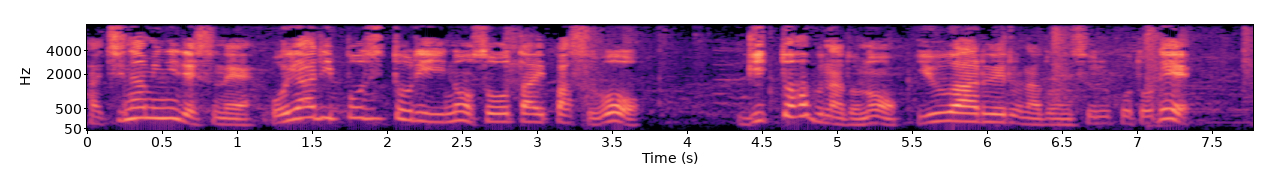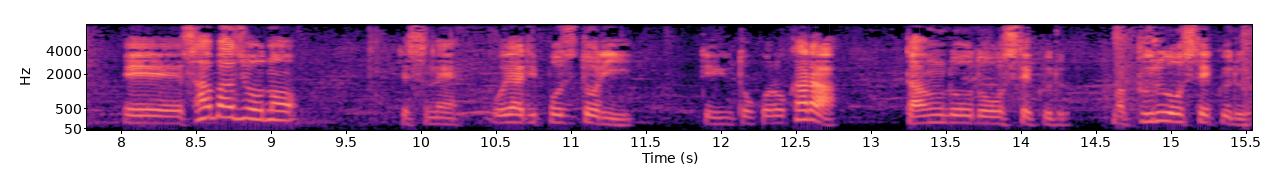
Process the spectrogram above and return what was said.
はい、ちなみにですね、親リポジトリの相対パスを GitHub などの URL などにすることで、えー、サーバー上のですね、親リポジトリっていうところからダウンロードをしてくる、まあ、プルをしてくる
